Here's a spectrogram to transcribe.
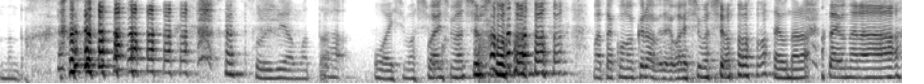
なんだ？それではまた。あお会いしましょう。お会いしましょう。またこのクラブでお会いしましょう。さようなら。さようなら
